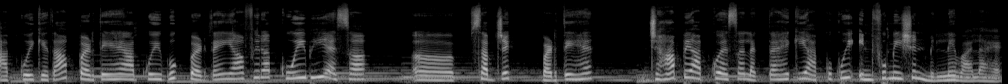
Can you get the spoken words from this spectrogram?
आप कोई किताब पढ़ते हैं आप कोई बुक पढ़ते हैं या फिर आप कोई भी ऐसा सब्जेक्ट uh, पढ़ते हैं जहाँ पे आपको ऐसा लगता है कि आपको कोई इन्फॉर्मेशन मिलने वाला है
